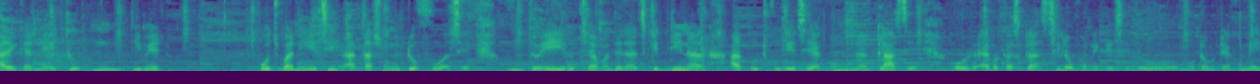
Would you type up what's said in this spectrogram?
আর এখানে একটু ডিমের পোচ বানিয়েছি আর তার সঙ্গে টোফু আছে। তো এই হচ্ছে আমাদের আজকের ডিনার আর পুচকু গেছে এখন ক্লাসে ওর অ্যাবাকাস ক্লাস ছিল, ওখানে গেছে। তো মোটামুটি এখন এই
